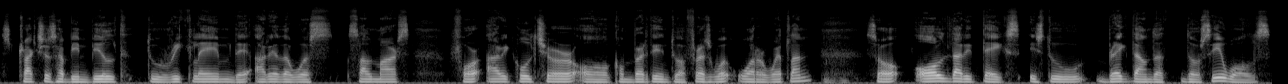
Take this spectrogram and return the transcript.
structures have been built to reclaim the area that was salt marsh for agriculture or convert it into a freshwater wetland. Mm-hmm. So all that it takes is to break down that, those seawalls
